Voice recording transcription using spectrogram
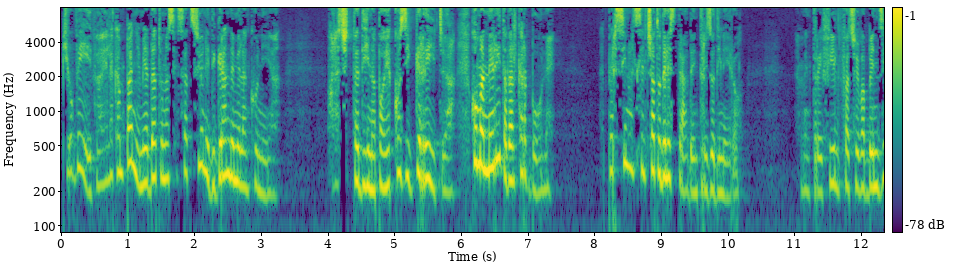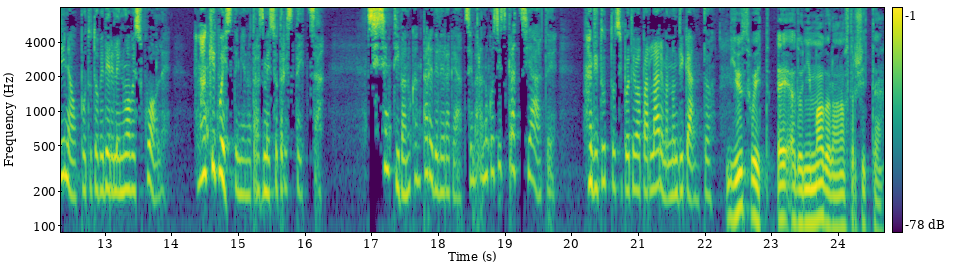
Pioveva e la campagna mi ha dato una sensazione di grande melanconia. Oh, la cittadina poi è così grigia, come annerita dal carbone. Persino il selciato delle strade è intriso di nero. Mentre Phil faceva benzina ho potuto vedere le nuove scuole, ma anche queste mi hanno trasmesso tristezza. Si sentivano cantare delle ragazze, ma erano così sgraziate. Di tutto si poteva parlare, ma non di canto. Youthwaite è ad ogni modo la nostra città.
